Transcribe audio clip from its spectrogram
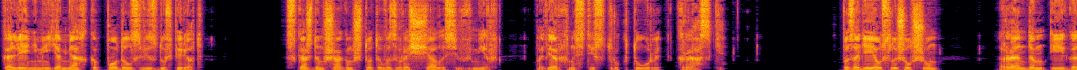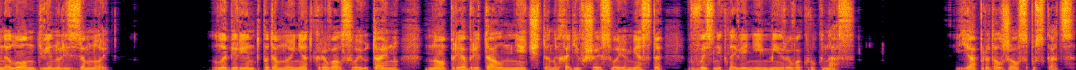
Коленями я мягко подал звезду вперед. С каждым шагом что-то возвращалось в мир — поверхности, структуры, краски. Позади я услышал шум. Рэндом и Ганелон двинулись за мной. Лабиринт подо мной не открывал свою тайну, но приобретал нечто, находившее свое место в возникновении мира вокруг нас. Я продолжал спускаться.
